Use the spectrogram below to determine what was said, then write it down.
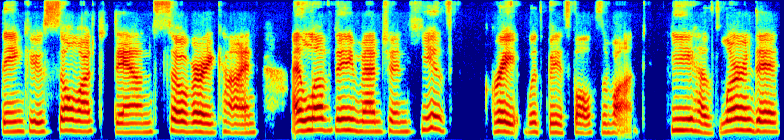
thank you so much, Dan. So very kind. I love that he mentioned he is great with Baseball Savant. He has learned it.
